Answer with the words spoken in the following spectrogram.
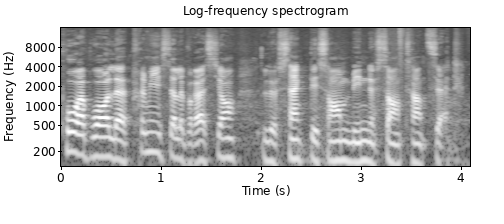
pour avoir la première célébration le 5 décembre 1937.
